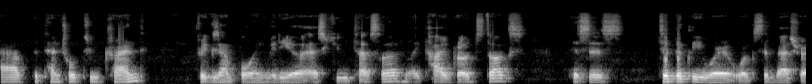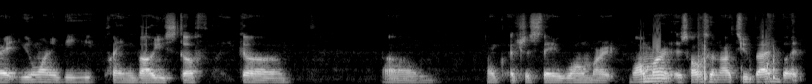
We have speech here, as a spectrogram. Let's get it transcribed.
have potential to trend. For example, Nvidia, SQ, Tesla, like high growth stocks. This is typically where it works the best, right? You don't want to be playing value stuff like, uh, um, like let's just say Walmart. Walmart is also not too bad, but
